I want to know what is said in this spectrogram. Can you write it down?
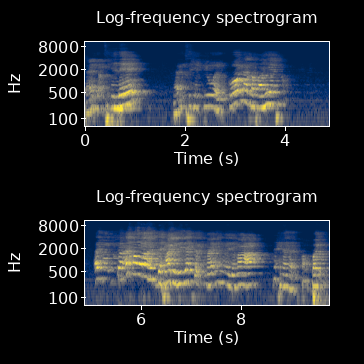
عشان سجن ليه؟ لأنه السجن فيه كل الرفاهية شنو؟ واحد بحاجه زي ذاك مع إنه يا جماعة نحن نتقبل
